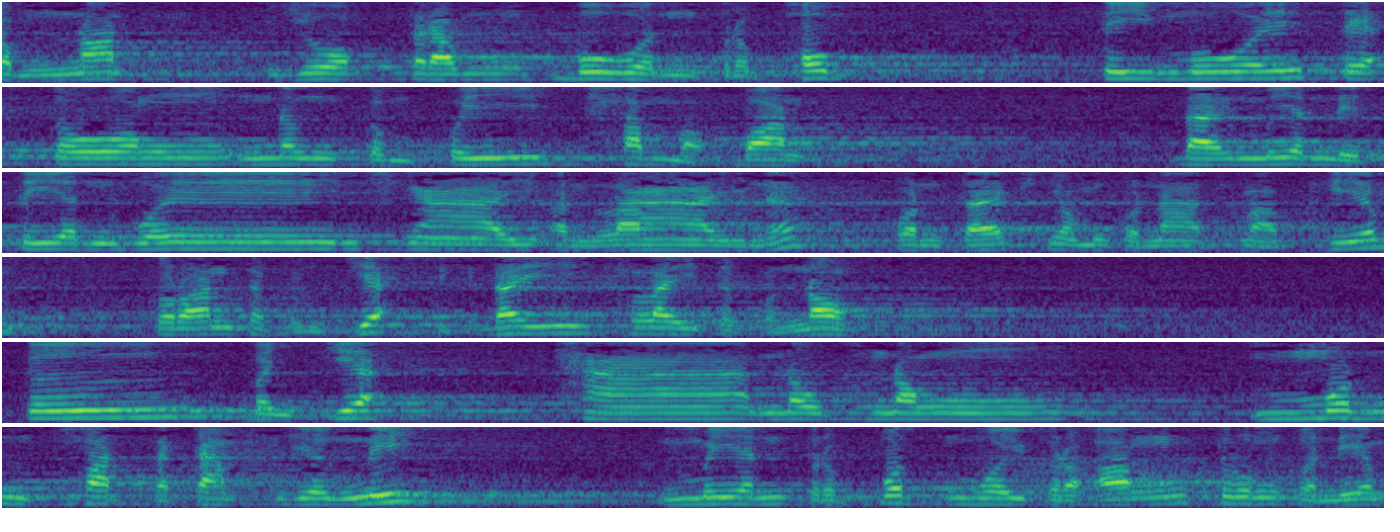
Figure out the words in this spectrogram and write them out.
កំណត់យកត្រឹម4ប្រភព ទី1តកតងនឹងកម្ពីធម្មបទដែលមាននិទានវែងឆ្ងាយអន្លាយណាប៉ុន្តែខ្ញុំកណាតអាភិប គ្រាន់តែបញ្ជាក់សេចក្តីខ្លីតែប៉ុណ្ណោះគឺបញ្ជាក់ថានៅក្នុងមុនផតកម្មយើងនេះ មានប្រពុតមួយព្រះអង្គទ្រង់ព្រះនាម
